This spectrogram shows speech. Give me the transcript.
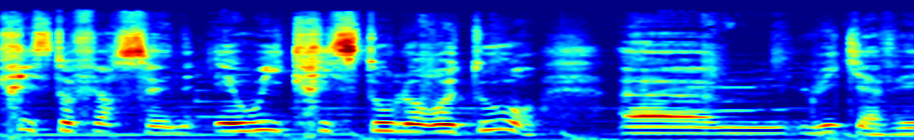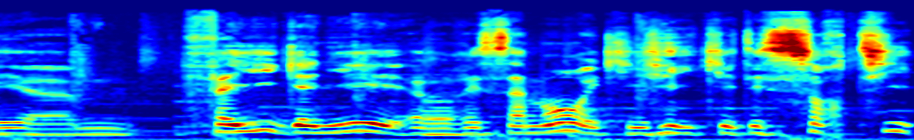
Christophersen. Et oui, Christo le retour, euh, lui qui avait euh, failli gagner euh, récemment et qui, qui était sorti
